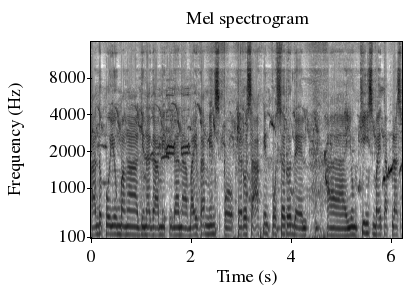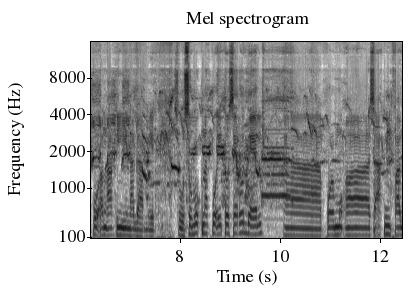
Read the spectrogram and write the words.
ano po yung mga ginagamit nila na vitamins po? Pero sa akin po Sir Rodel ah, yung King's Vita Plus po ang aking ginagamit. So subok na po ito Sir Rodel. Ah, for, ah, sa aking pag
